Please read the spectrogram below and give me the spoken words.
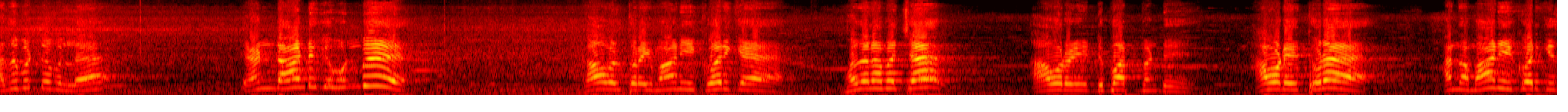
அது மட்டும் இல்ல இரண்டு ஆண்டுக்கு முன்பு காவல்துறை மானிய கோரிக்கை முதலமைச்சர் அவருடைய டிபார்ட்மெண்ட் அவருடைய துறை அந்த மானிய கோரிக்கை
